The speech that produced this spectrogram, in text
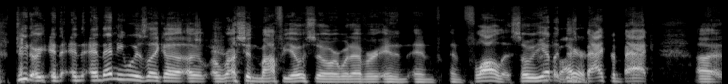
dude, are, and, and and then he was like a, a, a Russian mafioso or whatever in in and flawless. So he had like Fire. this back to back uh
